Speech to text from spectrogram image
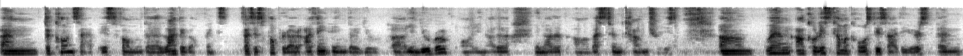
and the concept is from the library of things that is popular, I think, in the uh, in Europe or in other in other uh, Western countries. Um, when our colleagues come across these ideas, and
